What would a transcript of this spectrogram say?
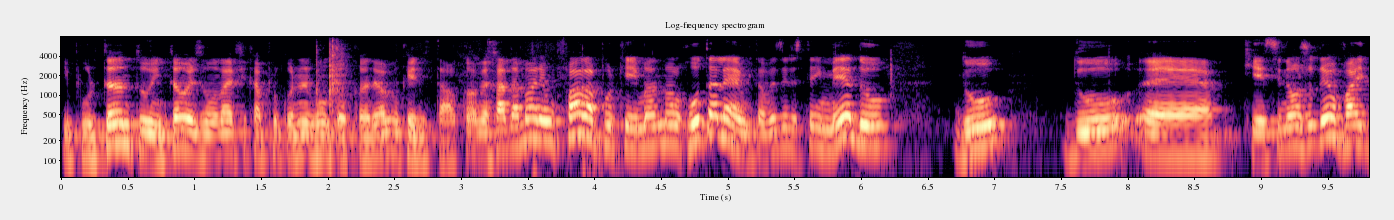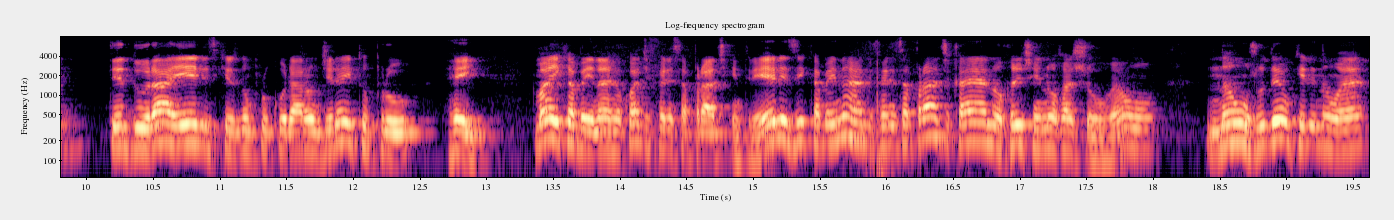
e portanto, então eles vão lá e ficar procurando, vão tocando, é óbvio que ele tal. Então, Radamarum fala porque Iman Malchut Alem, talvez eles tenham medo do do é, que esse não judeu vai dedurar eles que eles não procuraram direito para o rei. Mai Kabeinar, qual a diferença prática entre eles? E Kabeinar, a diferença prática é no Rishen no Hashuv. É um não judeu que ele não é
